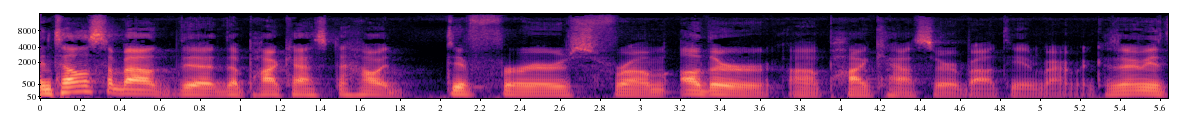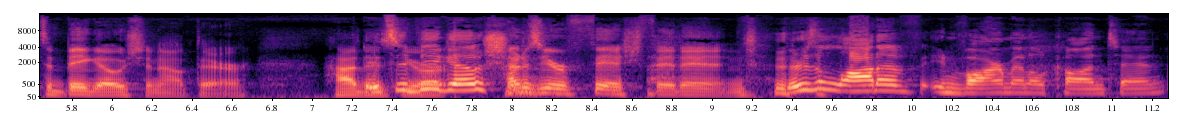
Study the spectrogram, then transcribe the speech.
And tell us about the, the podcast and how it differs from other uh, podcasts that are about the environment. Because I mean, it's a big ocean out there. How does It's a your, big ocean. How does your fish fit in? There's a lot of environmental content.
